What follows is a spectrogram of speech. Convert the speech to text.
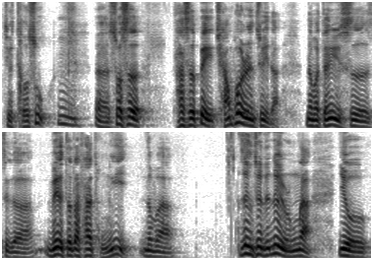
就投诉，嗯，呃，说是他是被强迫认罪的，那么等于是这个没有得到他的同意，那么认罪的内容呢又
